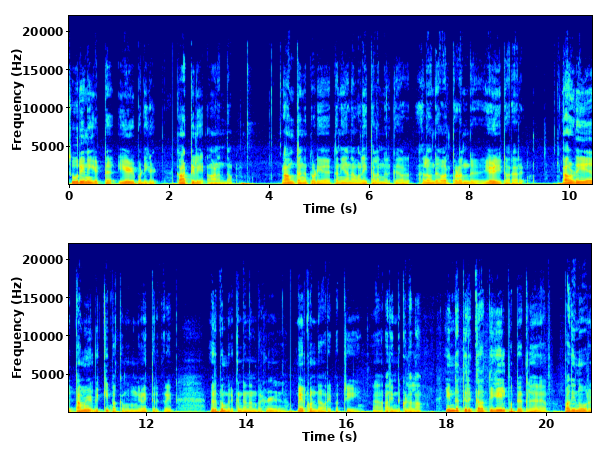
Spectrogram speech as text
சூரியனை எட்ட ஏழு படிகள். காட்டிலே ஆனந்தம். ராம் தங்கத்துடைய தனியான வலைத்தளம் இருக்குது அதில் வந்து அவர் தொடர்ந்து எழுதிட்டு வராரு. அவருடைய தமிழ் விக்கி பக்கமும் நினைத்திருக்கிறேன். விருப்பம் இருக்கின்ற நண்பர்கள் மேற்கொண்டு அவரை பற்றி அறிந்து கொள்ளலாம். இந்த திருக்கார்த்திகையில் புத்தகத்தில் பதினோரு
